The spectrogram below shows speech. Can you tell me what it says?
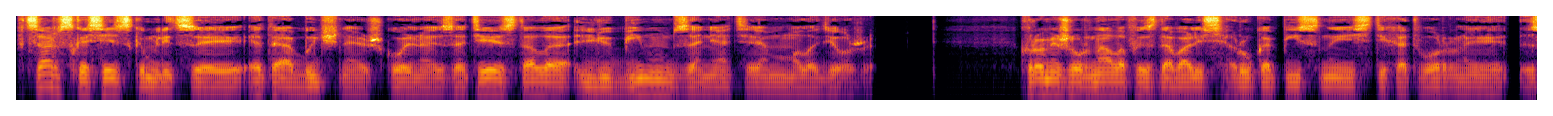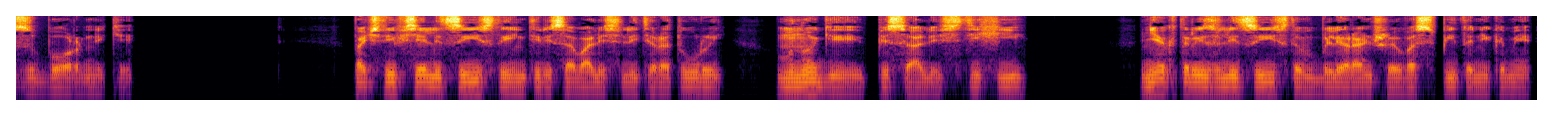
В Царско-сельском лицее эта обычная школьная затея стала любимым занятием молодежи. Кроме журналов издавались рукописные стихотворные сборники. Почти все лицеисты интересовались литературой, многие писали стихи. Некоторые из лицеистов были раньше воспитанниками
